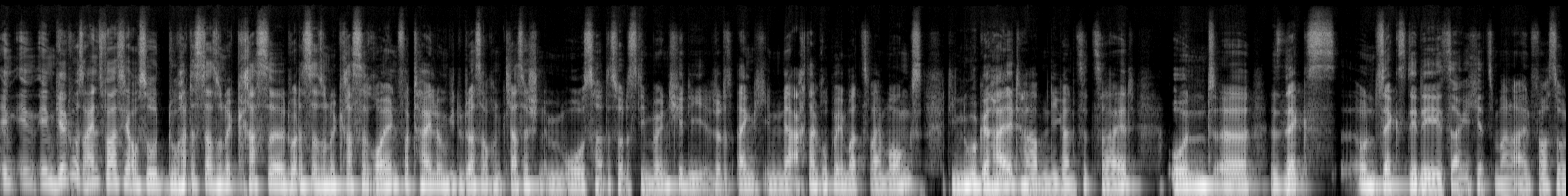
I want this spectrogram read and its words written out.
In, in, in, Guild Wars 1 war es ja auch so, du hattest da so eine krasse, du hattest da so eine krasse Rollenverteilung, wie du das auch in klassischen MMOs hattest. Du hattest die Mönche, die, du hattest eigentlich in der Achtergruppe immer zwei Monks, die nur geheilt haben die ganze Zeit. Und äh, sechs und sechs DDs, sage ich jetzt mal einfach. So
